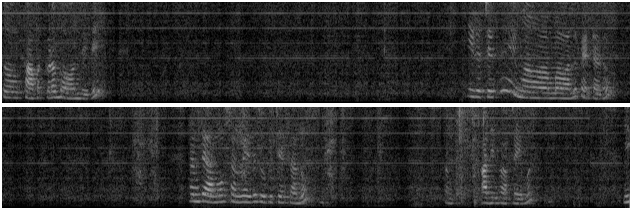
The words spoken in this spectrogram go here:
సో పాపకు కూడా బాగుంది ఇది. ఇది వచ్చేసి మా అమ్మ వాళ్ళు పెట్టారు. అంతే ఆల్మోస్ట్ అన్నీ అయితే చూపించేశాను. అంతే అది మా ఫ్రేమ్. ఈ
